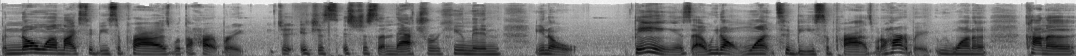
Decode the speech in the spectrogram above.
but no one likes to be surprised with a heartbreak. It's just, it's just a natural human, you know, thing is that we don't want to be surprised with a heartbreak. We want to kind of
